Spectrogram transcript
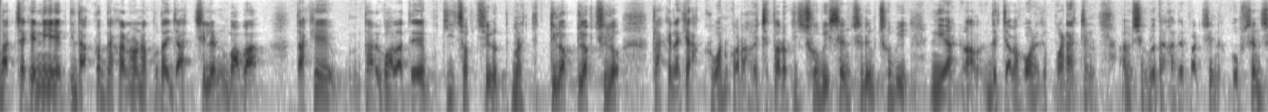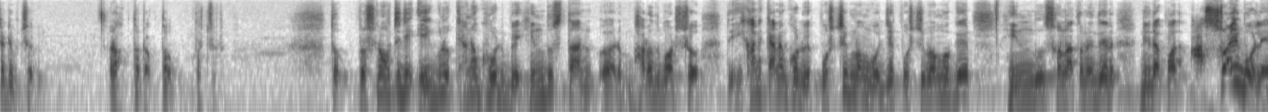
বাচ্চাকে নিয়ে কি ডাক্তার দেখানো না কোথায় যাচ্ছিলেন? বাবা তাকে তার গলাতে কী সব ছিল? মানে তিলক টিলক ছিল। তাকে নাকি আক্রমণ করা হয়েছে। তারও কিছু ছবি সেন্সিটিভ ছবি নিয়ে দেখছি আমাকে অনেকে পাঠাচ্ছেন। আমি সেগুলো দেখাতে পারছি না। খুব সেন্সিটিভ ছবি। রক্ত টক্ত প্রচুর। তো প্রশ্ন হচ্ছে যে এইগুলো কেন ঘটবে? হিন্দুস্তান ভারতবর্ষ, তো এখানে কেন ঘটবে? পশ্চিমবঙ্গ, যে পশ্চিমবঙ্গকে হিন্দু সনাতনীদের নিরাপদ আশ্রয় বলে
